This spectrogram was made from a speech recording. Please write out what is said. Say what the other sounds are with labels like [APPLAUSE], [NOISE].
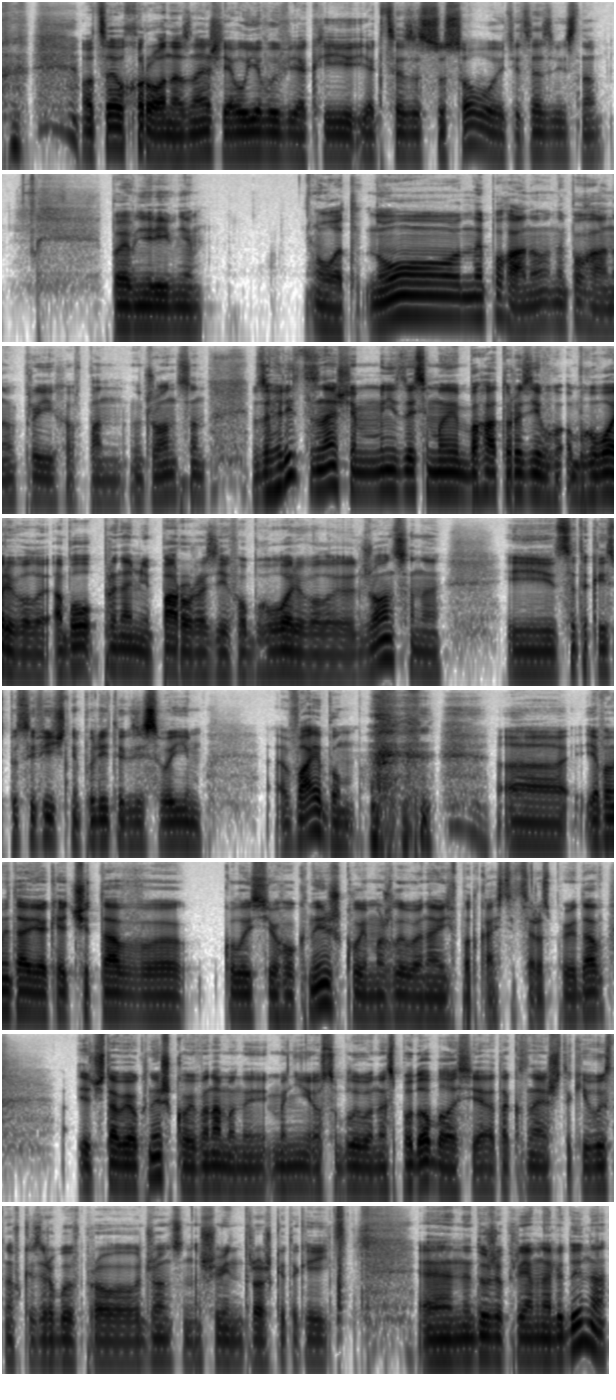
оце охорона. Знаєш, я уявив, як як це застосовують, і це, звісно, певні рівні. От, ну непогано, непогано приїхав пан Джонсон. Взагалі, ти знаєш, мені здається, ми багато разів обговорювали, або принаймні пару разів обговорювали Джонсона, і це такий специфічний політик зі своїм вайбом. [LAUGHS] Я пам'ятаю, як я читав е, колись його книжку, і, можливо, навіть в подкасті це розповідав. Я читав його книжку, і вона мені мені особливо не сподобалась. Я так, знаєш, такі висновки зробив про Джонсона, що він трошки такий е, не дуже приємна людина. Е,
